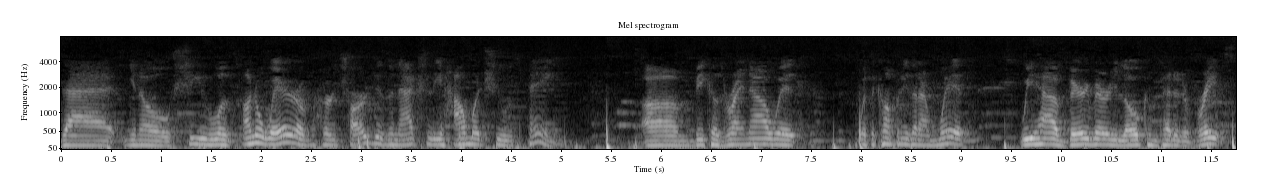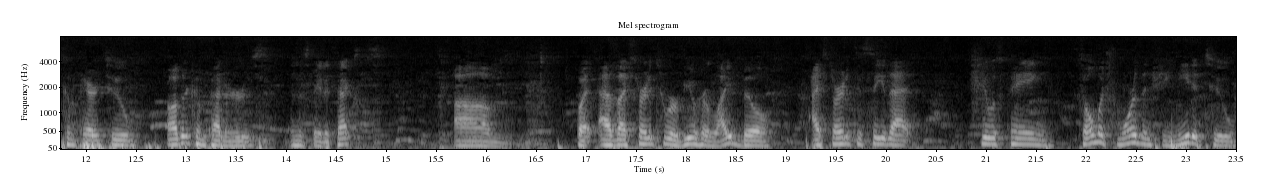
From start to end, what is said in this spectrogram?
that you know she was unaware of her charges and actually how much she was paying. Um, because right now with with the company that I'm with, we have very very low competitive rates compared to other competitors in the state of Texas. Um, but as I started to review her light bill, I started to see that she was paying so much more than she needed to.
